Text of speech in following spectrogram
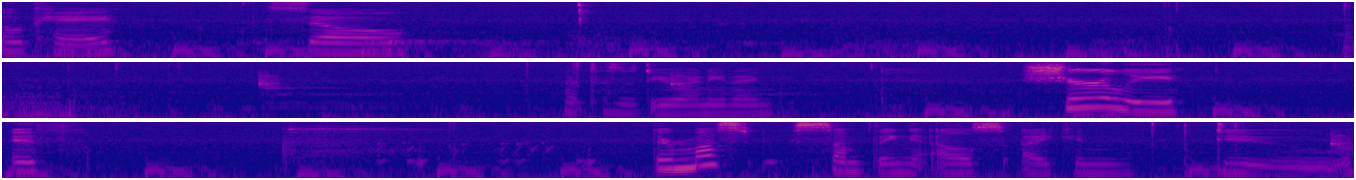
Okay. So... That do anything. Surely, if... There must be something else I can do.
